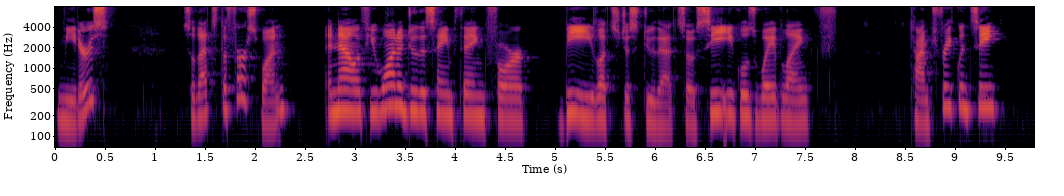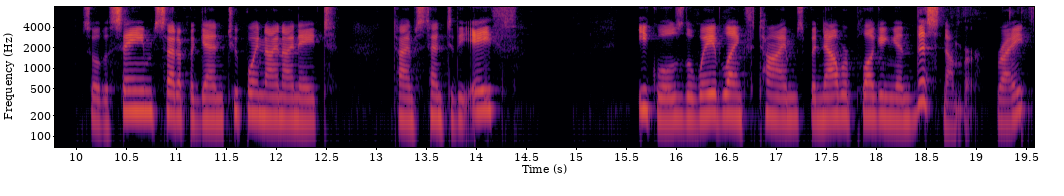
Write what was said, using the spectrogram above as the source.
meters. So that's the first one. And now if you want to do the same thing for B, let's just do that. So C equals wavelength times frequency. So the same setup again, 2.998 times 10 to the 8th equals the wavelength times, but now we're plugging in this number, right?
